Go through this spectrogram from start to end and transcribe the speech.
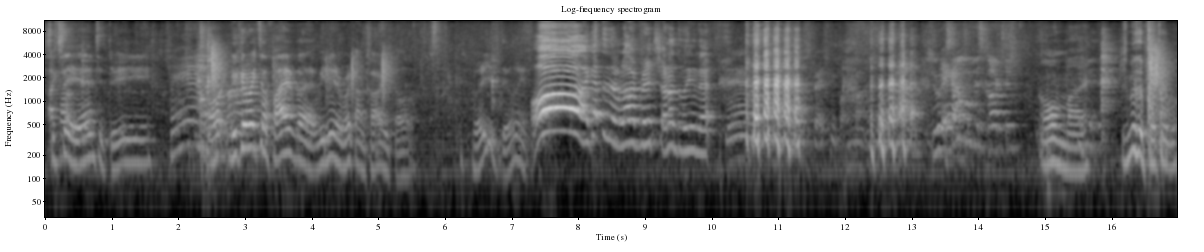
6 a.m. to 3. Damn. Oh, we could work till 5, but we need to work on cars though. What are you doing? Oh, I got to the vlog, bitch. I'm not deleting that. Damn. Stretch. Dude, Hey, hey, I'll move this car too. Oh my. Just move the pool table.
